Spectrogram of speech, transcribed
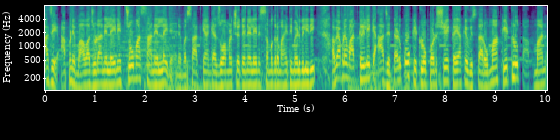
આજે આપણે વાવાઝોડાને લઈને, ચોમાસાને લઈને અને વરસાદ ક્યાં ક્યાં જોવા મળશે તેને લઈને સમગ્ર માહિતી મેળવી લીધી. હવે આપણે વાત કરી લઈએ કે આજે તડકો કેટલો પડશે, કયા કયા વિસ્તારોમાં કેટલું તાપમાન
